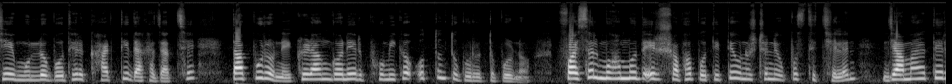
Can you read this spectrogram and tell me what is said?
যে মূল্যবোধের ঘাটতি দেখা যাচ্ছে, তা পূরণে ক্রীড়াঙ্গনের ভূমিকা অত্যন্ত গুরুত্বপূর্ণ। ফয়সাল মুহাম্মদ এর সভাপতিত্বে অনুষ্ঠানে উপস্থিত ছিলেন জামায়াতের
